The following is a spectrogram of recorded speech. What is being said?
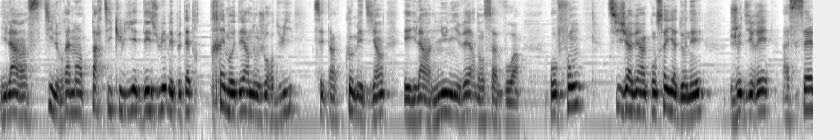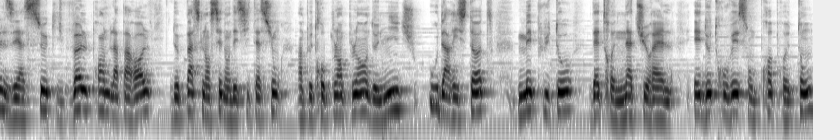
il a un style vraiment particulier, désuet, mais peut-être très moderne aujourd'hui. C'est un comédien et il a un univers dans sa voix. Au fond, si j'avais un conseil à donner, je dirais à celles et à ceux qui veulent prendre la parole de pas se lancer dans des citations un peu trop plan-plan de Nietzsche ou d'Aristote, mais plutôt d'être naturel et de trouver son propre ton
